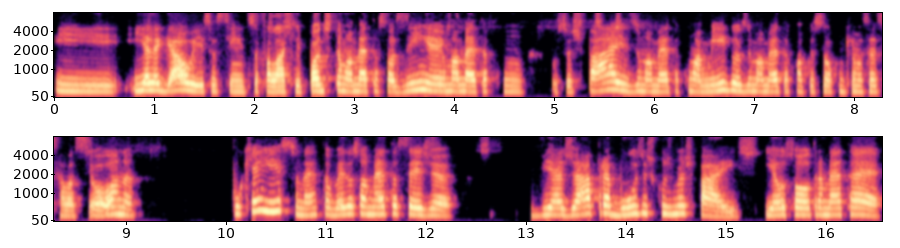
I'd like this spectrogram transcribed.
E, e é legal isso, assim, de você falar que pode ter uma meta sozinha e uma meta com os seus pais, e uma meta com amigos, e uma meta com a pessoa com quem você se relaciona. Porque é isso, né? Talvez a sua meta seja viajar para Búzios com os meus pais. E a sua outra meta é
